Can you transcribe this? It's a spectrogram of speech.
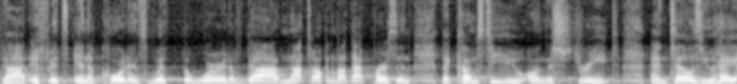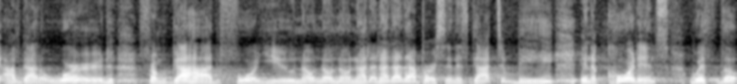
God. If it's in accordance with the Word of God, I'm not talking about that person that comes to you on the street and tells you, hey, I've got a word from God for you. No, no, no, not, not, not that person. It's got to be in accordance with the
